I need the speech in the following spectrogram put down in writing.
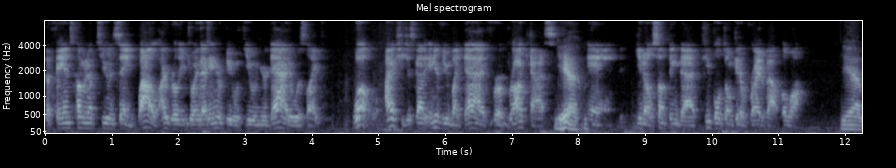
the fans coming up to you and saying, "Wow, I really enjoyed that interview with you and your dad." It was like, whoa, I actually just got to interview my dad for a broadcast, yeah. and you know, something that people don't get to write about a lot. Yeah.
